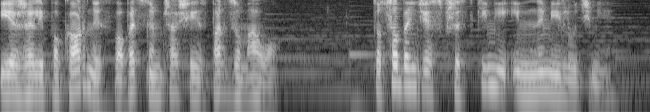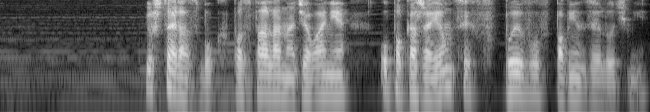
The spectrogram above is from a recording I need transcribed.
i jeżeli pokornych w obecnym czasie jest bardzo mało, to co będzie z wszystkimi innymi ludźmi? Już teraz Bóg pozwala na działanie upokarzających wpływów pomiędzy ludźmi,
